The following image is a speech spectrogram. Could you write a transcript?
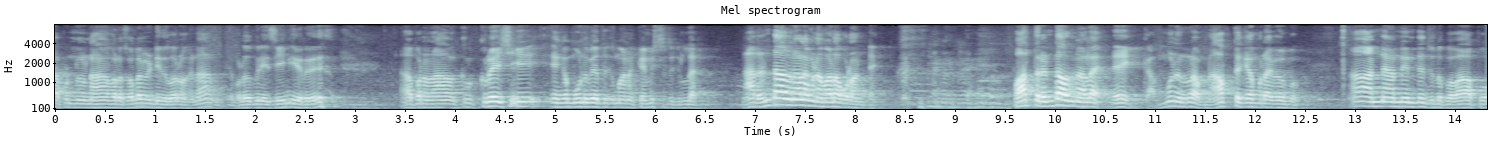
அப்படின்னு நான் அவரை சொல்ல வேண்டியது வரும். ஏன்னா எவ்வளோ பெரிய சீனியரு அப்புறம் நான் குரேஷி எங்கள் மூணு பேர்த்துக்குமான கெமிஸ்ட்ரி இருக்குல்ல. நான் ரெண்டாவது நாள் அவனை வாடா போடான்ட்டேன். பார்த்த ரெண்டாவது நாளே டேய் கம்முன்னு இருறா நாற்பத்த கேமரா ஆ அண்ணன் அண்ணன் தான் சொல்லப்போ. வா போ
